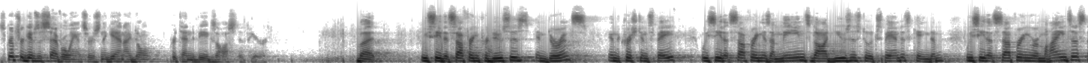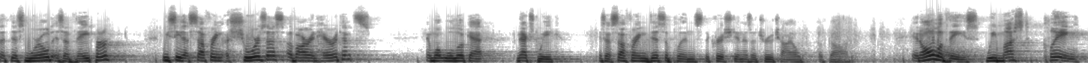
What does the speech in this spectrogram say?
Scripture gives us several answers, and again, I don't pretend to be exhaustive here. But we see that suffering produces endurance in the Christian's faith. We see that suffering is a means God uses to expand his kingdom. We see that suffering reminds us that this world is a vapor. We see that suffering assures us of our inheritance. And what we'll look at next week is that suffering disciplines the Christian as a true child of God. In all of these, we must cling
